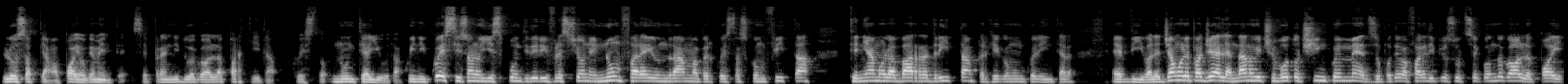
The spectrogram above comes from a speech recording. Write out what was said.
lo sappiamo. Poi, ovviamente, se prendi due gol a partita, questo non ti aiuta. Quindi, questi sono gli spunti di riflessione. Non farei un dramma per questa sconfitta. Teniamo la barra dritta perché comunque l'Inter è viva. Leggiamo le pagelle. Andanovic voto 5,5, poteva fare di più sul secondo gol. Poi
